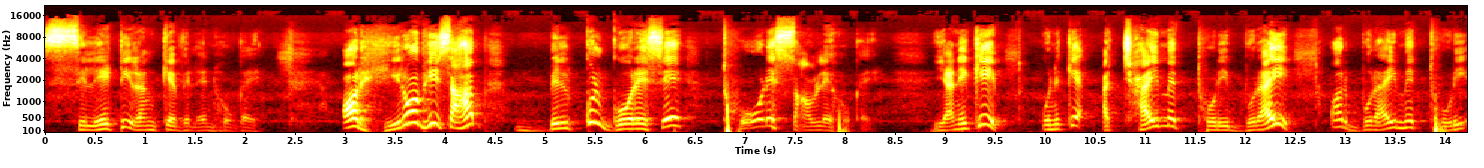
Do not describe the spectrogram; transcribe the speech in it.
सिलेटी रंग के विलेन हो गए। और हीरो भी साहब बिल्कुल गोरे से थोड़े सांवले हो गए। यानी कि उनके अच्छाई में थोड़ी बुराई और बुराई में थोड़ी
